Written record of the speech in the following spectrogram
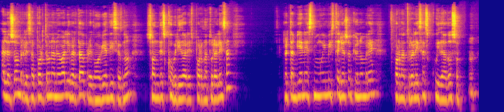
a los hombres les aporta una nueva libertad, porque como bien dices, ¿no? Son descubridores por naturaleza, pero también es muy misterioso que un hombre por naturaleza es cuidadoso. ¿no?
